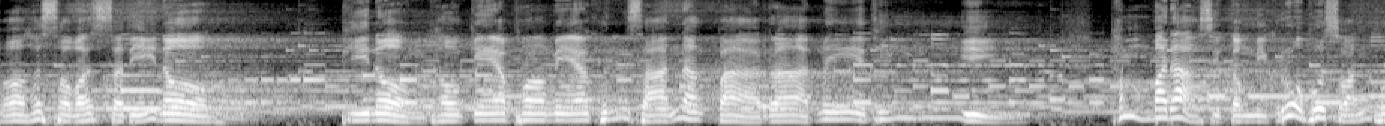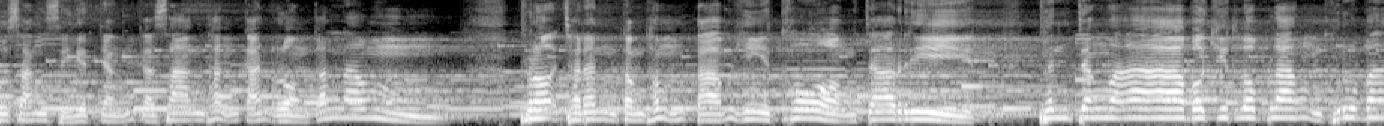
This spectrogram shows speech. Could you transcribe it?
ขอสวัสดีน้องพี่น้องเท่าแก่พ่อแม่คุณสารนักป่าราชเมธี ธรรมดาสิต้องมีครูผู้สอนผู้สั่งเสียหยังกระสร้างทั้งการร้องกันลำเพราะฉะนั้นต้องทำตามเหตุของจารีตเพิ่นจังมาบ่คิดลบหลังครูบา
